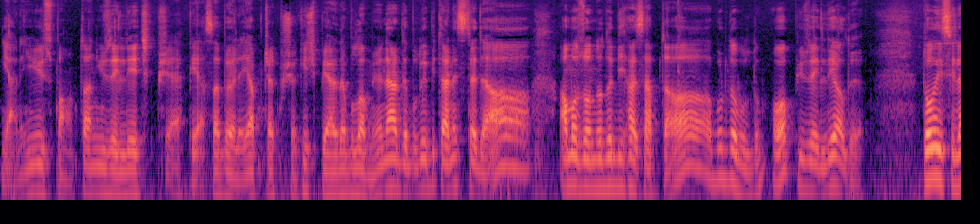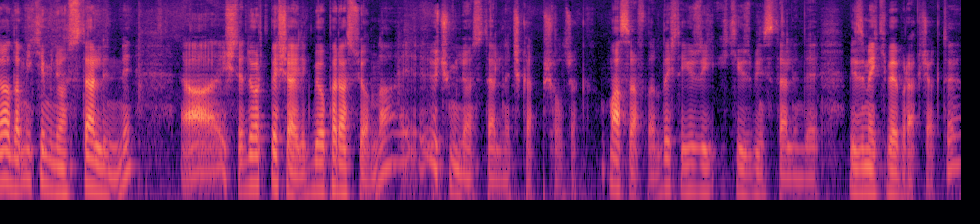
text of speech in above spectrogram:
Yani 100 pound'dan 150'ye çıkmış. E, piyasa böyle yapacak bir şey yok. Hiçbir yerde bulamıyor. Nerede buluyor? Bir tane sitede. Aa Amazon'da da bir hesapta. Aa burada buldum. Hop 150'ye alıyor. Dolayısıyla adam 2 milyon sterlinini ya işte 4-5 aylık bir operasyonla 3 milyon sterline çıkartmış olacak. Masrafları da işte 100-200 bin sterlinde bizim ekibe bırakacaktı.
